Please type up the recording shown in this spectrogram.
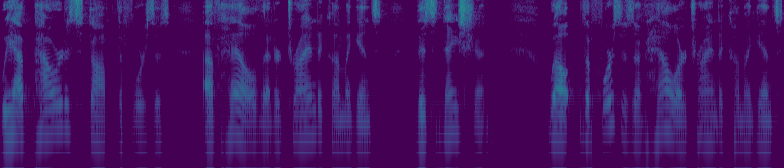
We have power to stop the forces of hell that are trying to come against this nation. Well, the forces of hell are trying to come against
